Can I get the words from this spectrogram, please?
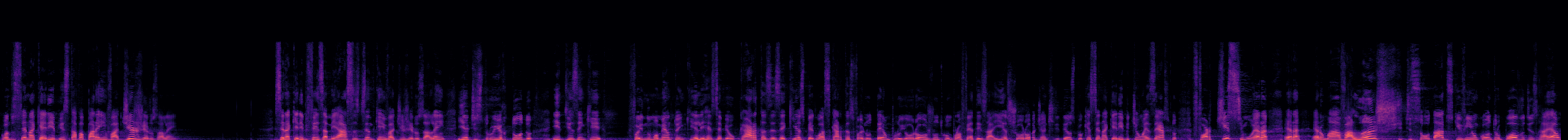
quando Senaqueribe estava para invadir Jerusalém. Senaqueribe fez ameaças dizendo que ia invadir Jerusalém, ia destruir tudo, e dizem que foi no momento em que ele recebeu cartas, Ezequias pegou as cartas, foi no templo e orou junto com o profeta Isaías, chorou diante de Deus, porque Senaqueribe tinha um exército fortíssimo, era, era, era uma avalanche de soldados que vinham contra o povo de Israel,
